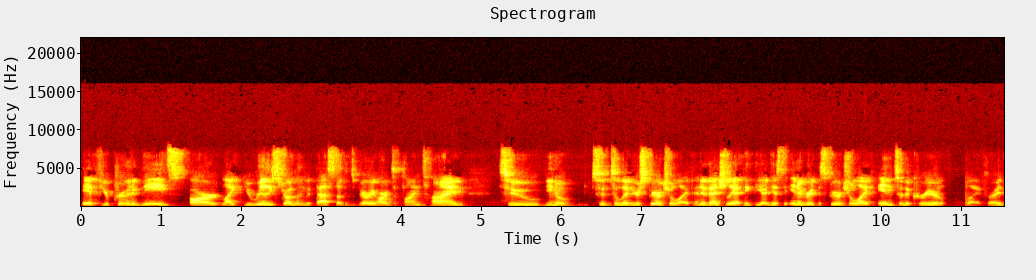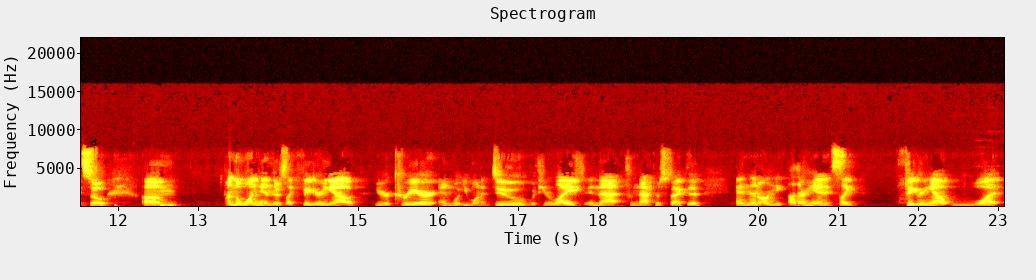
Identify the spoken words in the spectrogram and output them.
if your primitive needs are like you're really struggling with that stuff, it's very hard to find time to, you know, to, to live your spiritual life. And eventually, I think the idea is to integrate the spiritual life into the career life, right? So, um, on the one hand, there's like figuring out your career and what you want to do with your life in that from that perspective. And then on the other hand, it's like figuring out what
